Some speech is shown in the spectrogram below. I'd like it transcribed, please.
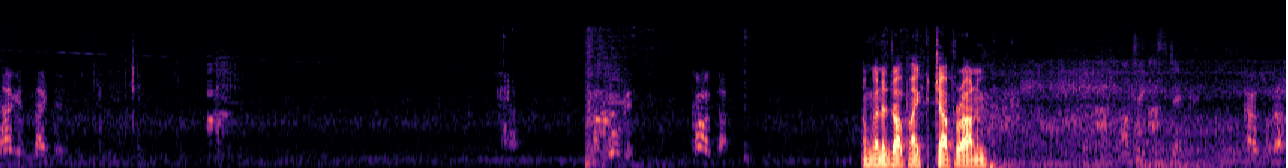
Target sighted. Moving. Contact. I'm gonna drop my chopper on him. I'll take the stick. Cancel that.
